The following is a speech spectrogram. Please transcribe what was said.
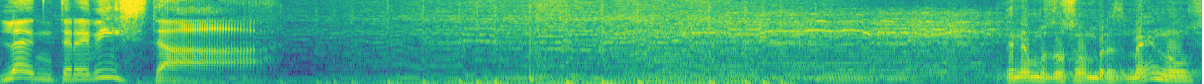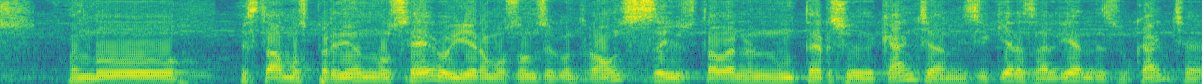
la entrevista. Tenemos dos hombres menos. Cuando estábamos perdiendo 1-0 y éramos 11 contra 11, ellos estaban en un tercio de cancha, ni siquiera salían de su cancha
